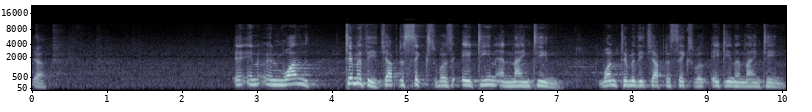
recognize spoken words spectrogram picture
yeah. In, in 1 Timothy chapter 6, verse 18 and 19. 1 Timothy chapter 6, verse 18 and 19.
